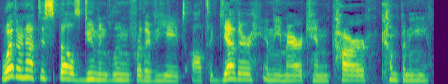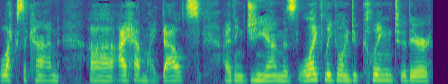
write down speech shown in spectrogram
Whether or not this spells doom and gloom for the V8 altogether in the American car company lexicon, uh, I have my doubts. I think GM is likely going to cling to their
